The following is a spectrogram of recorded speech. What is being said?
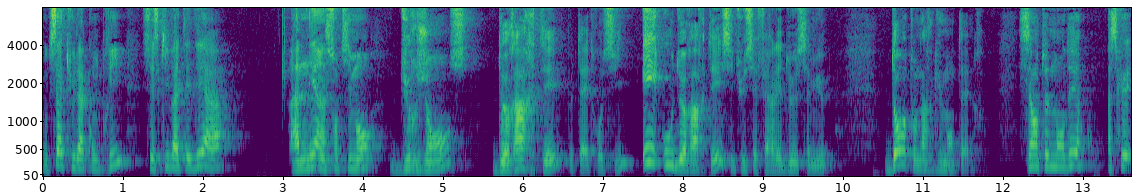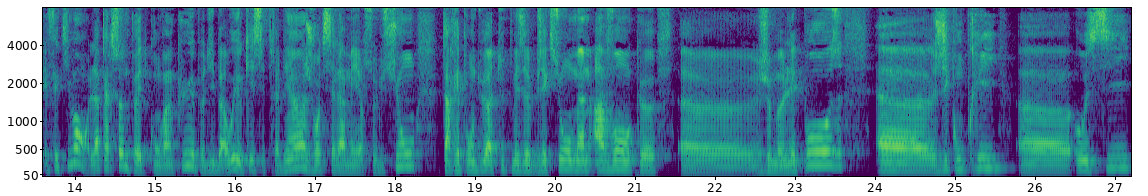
Donc ça, tu l'as compris, c'est ce qui va t'aider à amener un sentiment d'urgence, de rareté peut-être aussi, et ou de rareté, si tu sais faire les deux, c'est mieux, dans ton argumentaire. C'est en te demander, parce qu'effectivement, la personne peut être convaincue, elle peut dire, bah oui, ok, c'est très bien, je vois que c'est la meilleure solution, tu as répondu à toutes mes objections, même avant que euh, je me les pose, euh, j'ai compris euh, aussi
